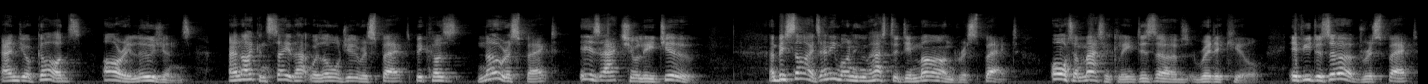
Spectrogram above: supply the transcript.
and your gods are illusions. And I can say that with all due respect because no respect is actually due. And besides, anyone who has to demand respect automatically deserves ridicule. If you deserved respect,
